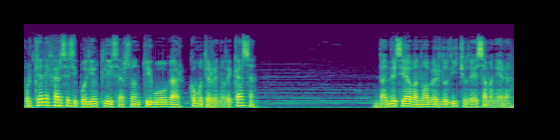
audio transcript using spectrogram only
¿Por qué alejarse si podía utilizar su antiguo hogar como terreno de casa? Dan deseaba no haberlo dicho de esa manera.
